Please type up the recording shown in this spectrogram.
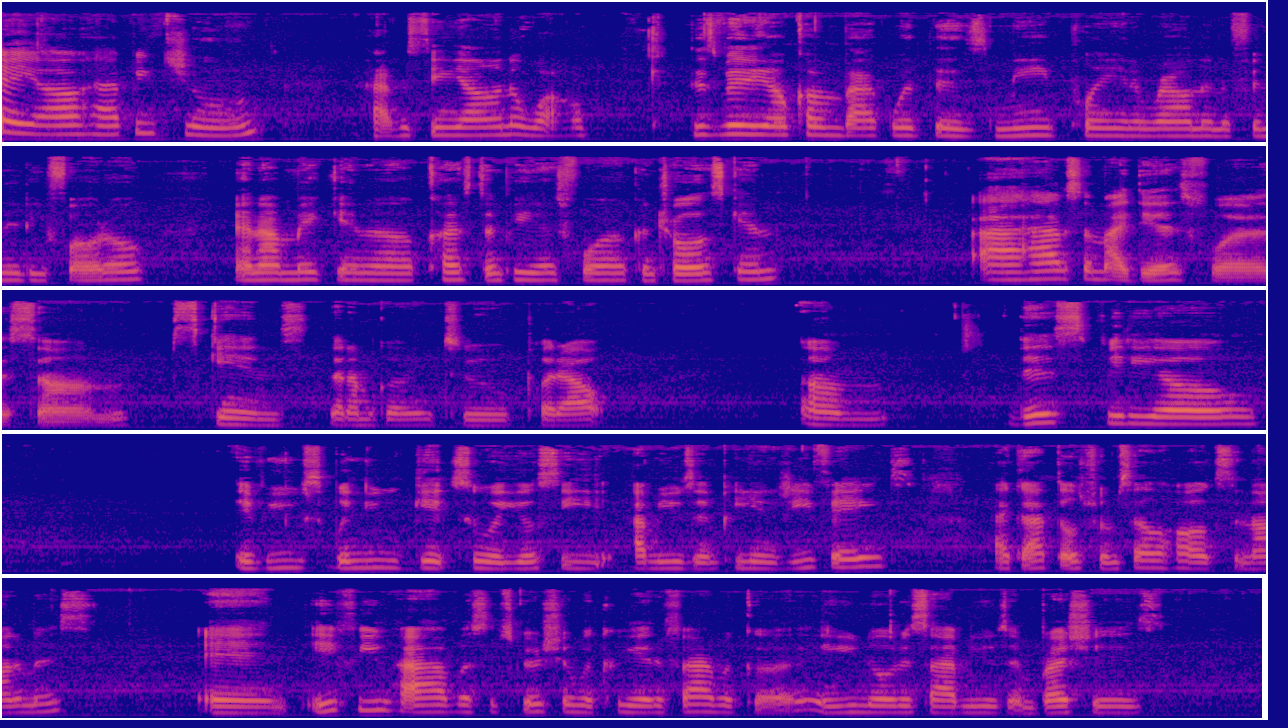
Hey y'all, happy June. Haven't seen y'all in a while. This video coming back with is me playing around in Affinity Photo and I'm making a custom PS4 controller skin. I have some ideas for some skins that I'm going to put out. Um, this video, if you when you get to it, you'll see I'm using PNG fades. I got those from Silaholics Anonymous. And if you have a subscription with Creative Fabrica and you notice I'm using brushes,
